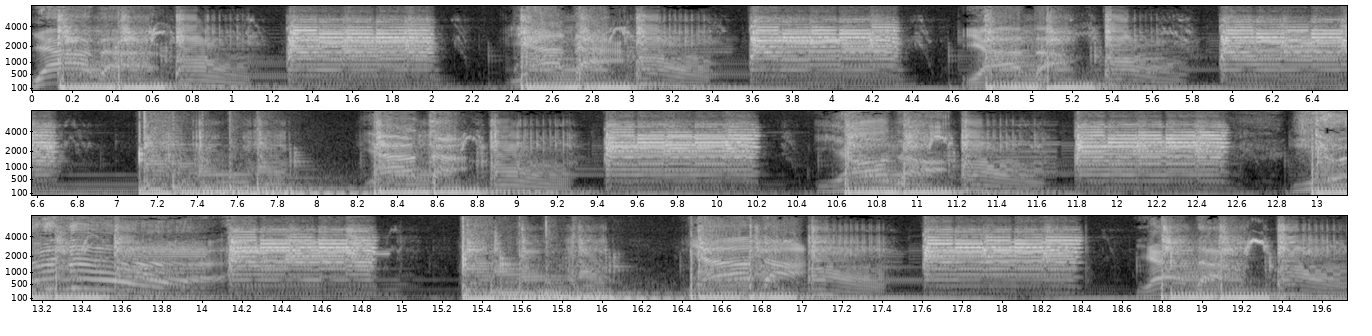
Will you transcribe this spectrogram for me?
やだ。やだ。やだ。やだ。やだ。やだ。やだ。やだ。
